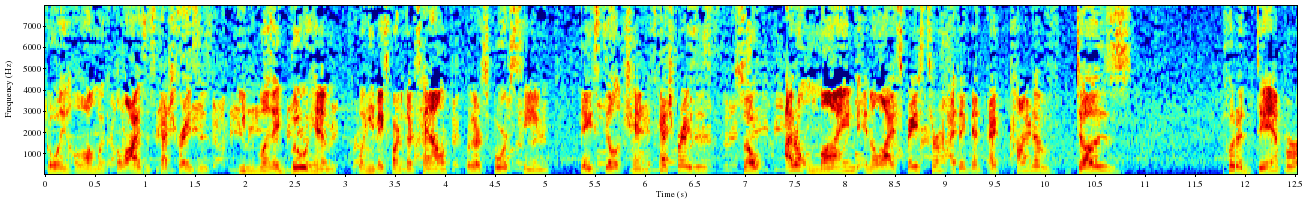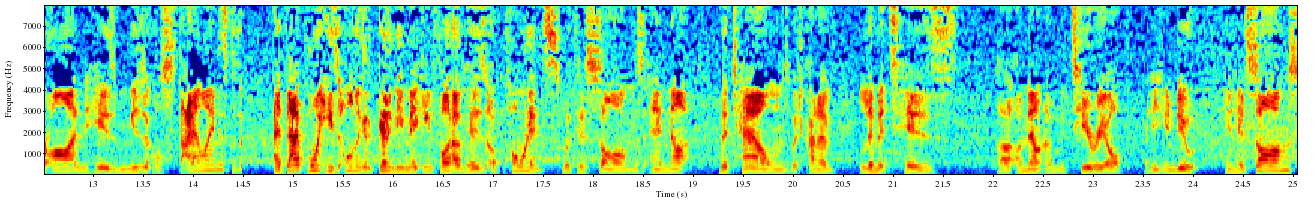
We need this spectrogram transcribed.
going along with Elias's catchphrases, even when they boo him when he makes fun of their town or their sports team. They still chant his catchphrases, so I don't mind an Elias face turn. I think that that kind of does put a damper on his musical stylings because at that point he's only going to be making fun of his opponents with his songs and not the towns, which kind of limits his uh, amount of material that he can do in his songs.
